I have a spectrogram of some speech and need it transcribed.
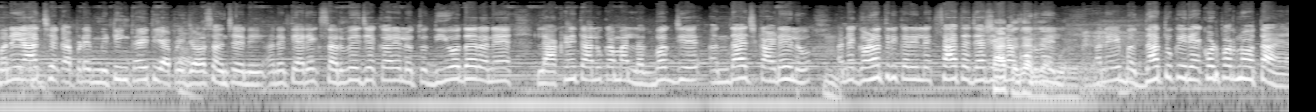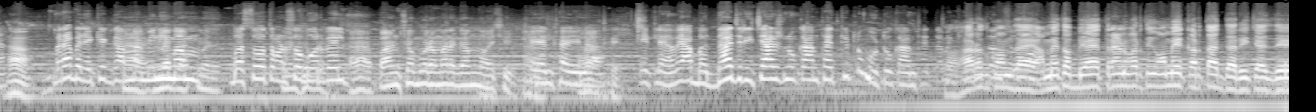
મને યાદ છે કે આપણે મીટિંગ થઈ હતી આપણી જળ સંચયની અને ત્યારે એક સર્વે જે કરેલો તો દિયોદર અને લાખણી તાલુકામાં લગભગ જે અંદાજ કાઢેલો અને ગણતરી કરેલી સાત હજાર જેટલા બોરવેલ. અને એ બધા તો કઈ રેકોર્ડ પર નહોતા આયા. હા. બરાબર એક એક ગામમાં મિનિમમ બસો ત્રણસો બોરવેલ પાંચસો બોર અમારા ગામમાં છે ફેલ થયેલા. એટલે હવે આ બધા જ રિચાર્જનું કામ થાય કેટલું મોટું કામ થાય? તમે સારું કામ થાય. અમે તો બે ત્રણ વર્ષથી અમે કરતા જ હતા રિચાર્જ જે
